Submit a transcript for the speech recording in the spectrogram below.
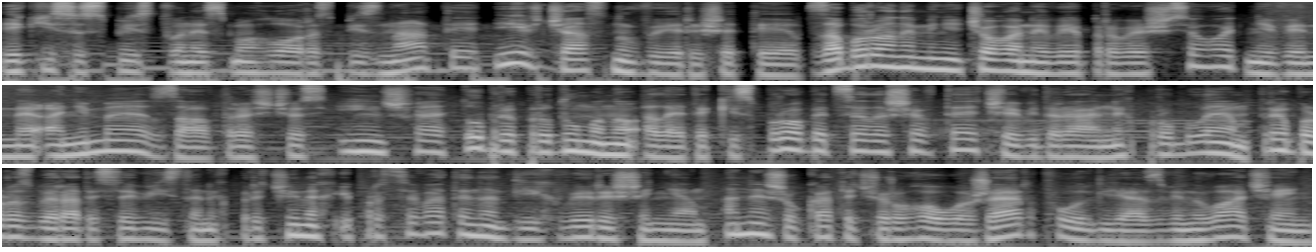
які суспільство не змогло розпізнати і вчасно вирішити. Заборонами нічого не виправиш. Сьогодні він не аніме, завтра щось інше. Добре продумано, але такі спроби це лише втеча від реальних проблем. Треба розбиратися в істинних причинах і працювати над їх вирішенням, а не шукати чергову жертву для звинувачень.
